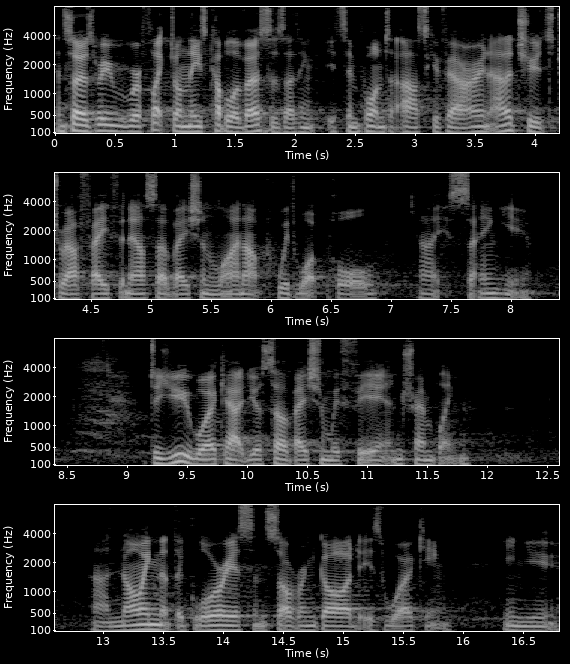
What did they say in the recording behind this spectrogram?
And so, as we reflect on these couple of verses, I think it's important to ask if our own attitudes to our faith and our salvation line up with what Paul uh, is saying here. Do you work out your salvation with fear and trembling? uh, knowing that the glorious and sovereign God is working in you.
